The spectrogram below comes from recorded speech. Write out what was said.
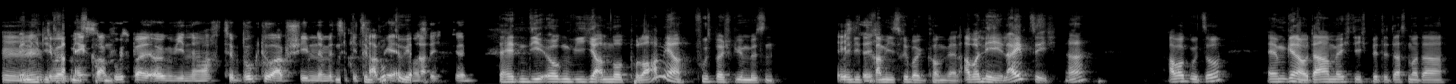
wenn Mhm. die Die wollten extra kommen. Fußball irgendwie nach Timbuktu abschieben, damit sie Nach die Tram Timbuktu, EM ja. ausrichten können. Da hätten die irgendwie hier am Nordpolarmeer Fußball spielen müssen, wenn die Richtig. Tramis rübergekommen wären. Aber nee, Leipzig. Ja? Aber gut so. Ähm, genau, da möchte ich bitte, dass man da.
